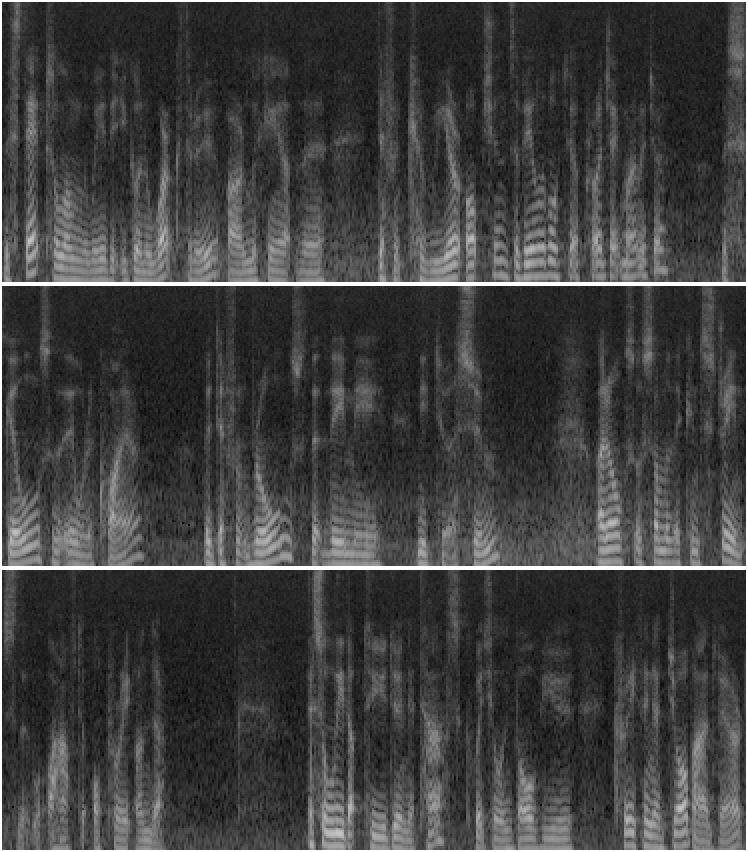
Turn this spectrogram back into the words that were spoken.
The steps along the way that you're going to work through are looking at the different career options available to a project manager, the skills that they will require, the different roles that they may need to assume, and also some of the constraints that we'll have to operate under. This will lead up to you doing a task which will involve you creating a job advert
